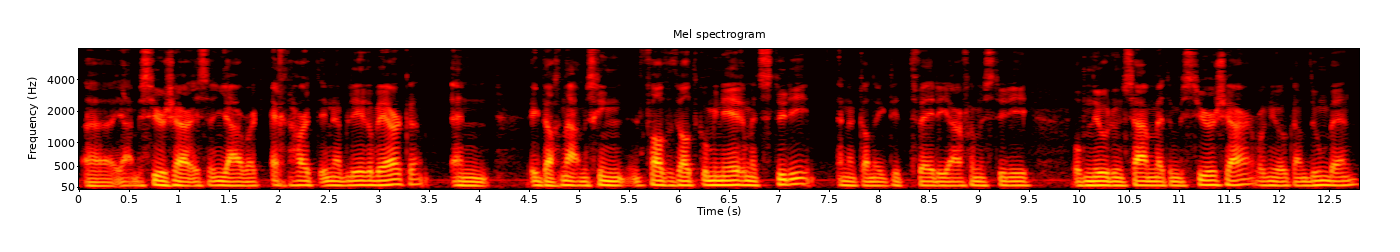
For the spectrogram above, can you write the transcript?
eh, ja, bestuursjaar is een jaar waar ik echt hard in heb leren werken. En ik dacht, nou, misschien valt het wel te combineren met studie. En dan kan ik dit tweede jaar van mijn studie opnieuw doen samen met een bestuursjaar, wat ik nu ook aan het doen ben.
